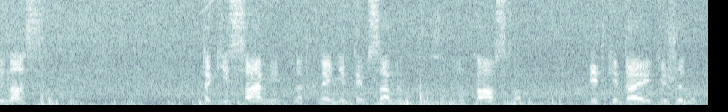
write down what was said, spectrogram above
і нас такі самі, наткнені тим самим духом лукавства, відкидають і женуть.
